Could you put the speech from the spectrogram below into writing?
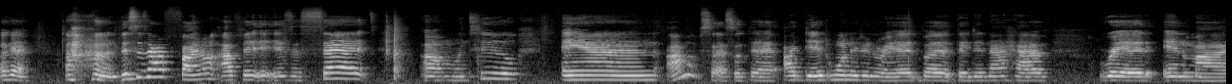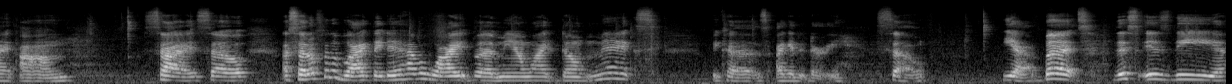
Okay, this is our final outfit. It is a set, um, one, two, and I'm obsessed with that. I did want it in red, but they did not have red in my um, size. So I settled for the black. They did have a white, but me and white don't mix because I get it dirty. So yeah, but this is the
